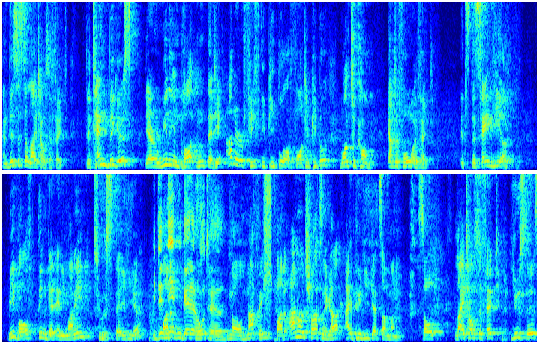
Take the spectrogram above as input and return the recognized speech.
and this is the lighthouse effect, the 10 biggest, they are really important that the other 50 people or 40 people want to come. Got the FOMO effect. It's the same here. We both didn't get any money to stay here. We didn't but- even get a hotel. no, nothing. But Arnold Schwarzenegger, I think he gets some money. So, lighthouse effect, use this,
